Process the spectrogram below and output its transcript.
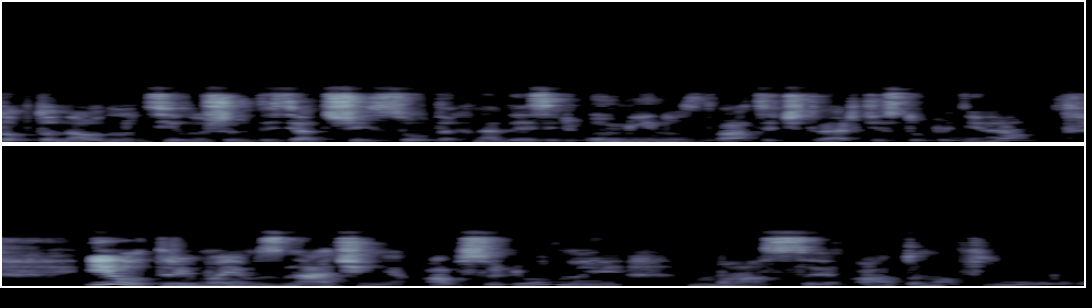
тобто на 1,66 на 10 у мінус 24 ступені грам, і отримаємо значення абсолютної маси атома флуору.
